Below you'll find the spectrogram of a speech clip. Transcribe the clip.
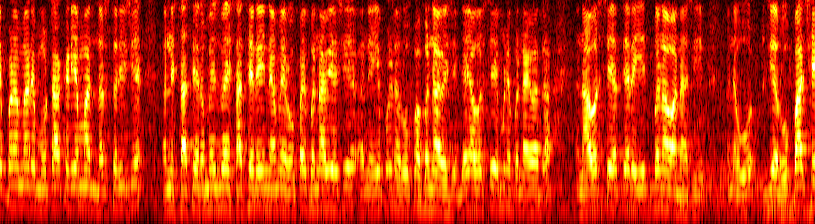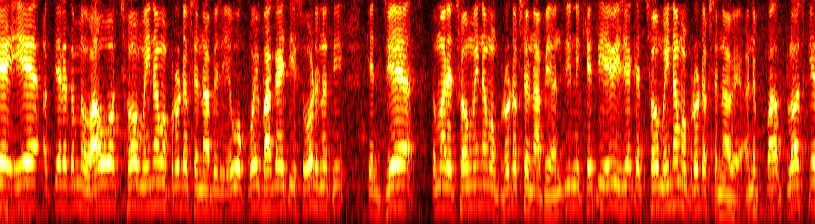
એ પણ અમારે મોટા આકડિયામાં જ નર્સરી છે અને સાથે રમેશભાઈ સાથે રહીને અમે રોપાઈ બનાવીએ છીએ અને એ પણ રોપા બનાવે છે. ગયા વર્ષે એમણે બનાવ્યા હતા અને આ વર્ષે અત્યારે એ જ બનાવવાના છીએ. અને જે રોપા છે એ અત્યારે તમે વાવો છ મહિનામાં પ્રોડક્શન આપે છે. એવો કોઈ બાગાયતી છોડ નથી કે જે તમારે છ મહિનામાં પ્રોડક્શન આપે. અંજીરની ખેતી એવી છે કે છ મહિનામાં પ્રોડક્શન આવે અને પ્લસ કે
